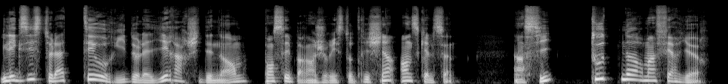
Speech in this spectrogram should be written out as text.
il existe la théorie de la hiérarchie des normes, pensée par un juriste autrichien Hans Kelsen. Ainsi, toute norme inférieure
